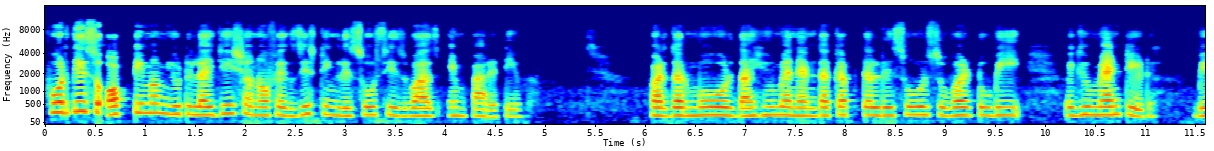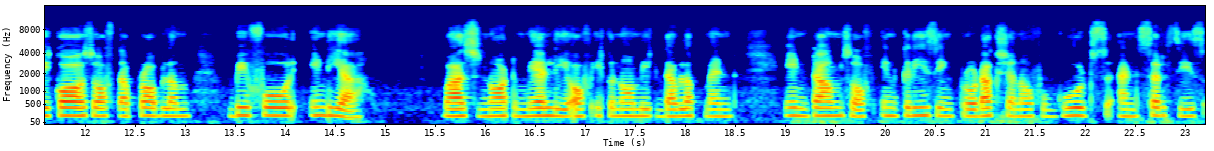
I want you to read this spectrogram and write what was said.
For this, optimum utilization of existing resources was imperative. Furthermore, the human and the capital resource were to be augmented because of the problem before India was not merely of economic development in terms of increasing production of goods and services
